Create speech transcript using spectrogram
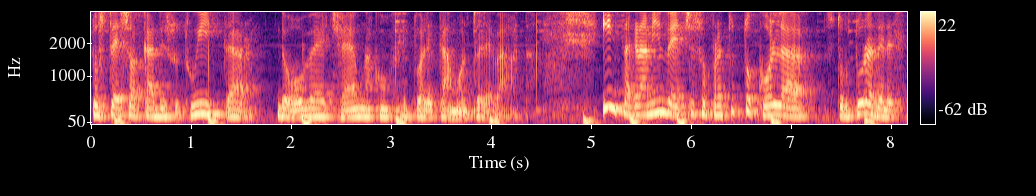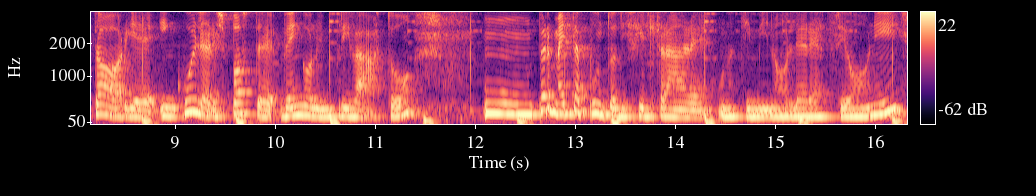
Lo stesso accade su Twitter, dove c'è una conflittualità molto elevata. Instagram invece, soprattutto con la struttura delle storie in cui le risposte vengono in privato, mh, mm, permette appunto di filtrare un attimino le reazioni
